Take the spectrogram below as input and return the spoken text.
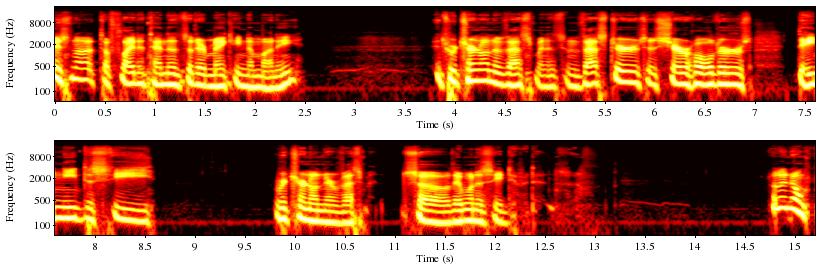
It's not the flight attendants that are making the money. It's return on investment. It's investors, as shareholders, they need to see return on their investment. So they want to see dividends. So they don't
